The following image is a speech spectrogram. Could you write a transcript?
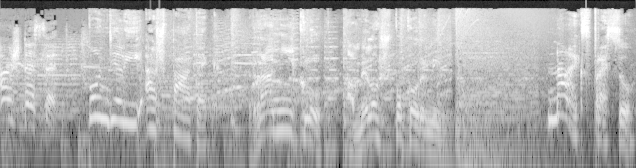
až 10. Pondělí až pátek. Ranní klub a Miloš Pokorný. Na Expressu.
